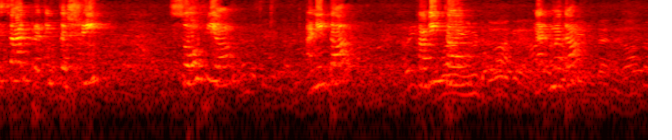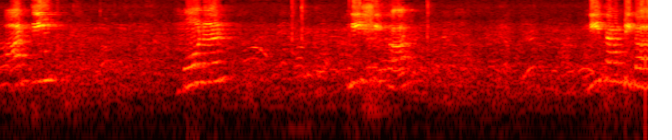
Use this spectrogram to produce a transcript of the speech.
S R Prateekshri Sofia Anitha Kavitha Narmada Aarthi Monal Nishika Neethambika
